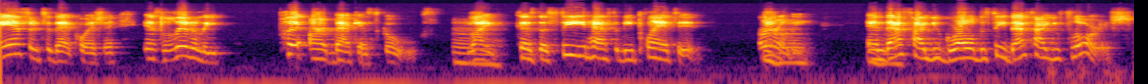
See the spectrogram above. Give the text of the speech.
answer to that question is literally put art back in schools. Mm-hmm. Like because the seed has to be planted early. Mm-hmm. And mm-hmm. that's how you grow the seed. That's how you flourish.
